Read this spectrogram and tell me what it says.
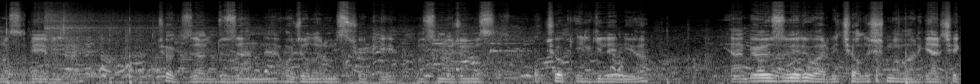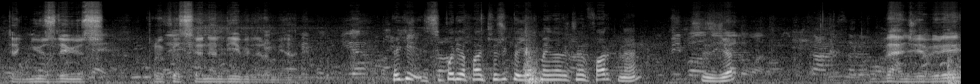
burası diyebilirim. Çok güzel, düzenli. Hocalarımız çok iyi. Muhsin hocamız çok ilgileniyor. Yani bir özveri var, bir çalışma var. Gerçekten yüzde yüz profesyonel diyebilirim yani. Peki spor yapan çocukla yapmayan arasında fark ne sizce? Bence biri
